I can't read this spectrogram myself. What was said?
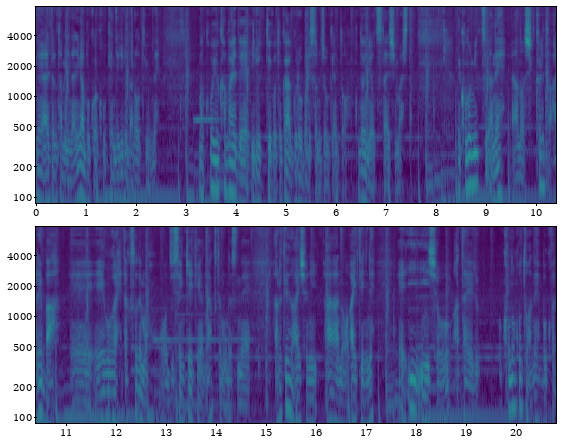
ね、相手のために何が僕は貢献できるんだろうというね、まあ、こういう構えでいるっていうことがグローバリストの条件とこのようにお伝えしました。でこの3つがねあのしっかりとあれば、えー、英語が下手くそでも実践経験がなくてもですねある程度相性にあの相手にね、え、いい印象を与えるこのことはね僕は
